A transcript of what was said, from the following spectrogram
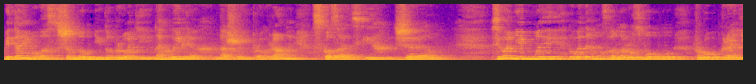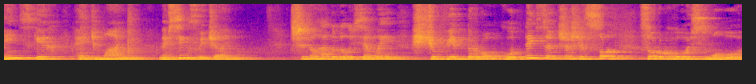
Вітаємо вас, шановні добродії, на хвилях нашої програми з козацьких джерел. Сьогодні ми поведемо з вами розмову про українських гетьманів, не всіх, звичайно. Чи догадувалися ви, що від року 1648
